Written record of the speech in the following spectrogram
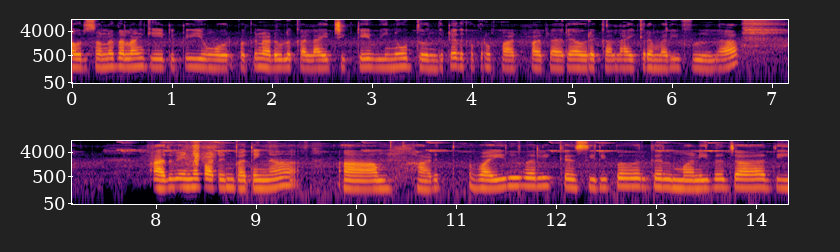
அவர் சொன்னதெல்லாம் கேட்டுட்டு இவங்க ஒரு பக்கம் நடுவில் கலாய்ச்சிக்கிட்டே வினோத் வந்துட்டு அதுக்கப்புறம் பாட்டு பாடுறாரு. அவரை கலாய்க்கிற மாதிரி ஃபுல்லாக அதுவே என்ன பாட்டுன்னு பார்த்தீங்கன்னா அடுத் வயிறு வலிக்க சிரிப்பவர்கள் மனித ஜாதி.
